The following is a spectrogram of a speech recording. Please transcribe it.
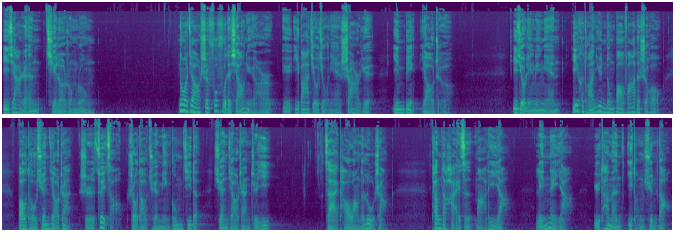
一家人其乐融融。诺教师夫妇的小女儿于1899年12月因病夭折。1900年义和团运动爆发的时候。包头宣教站是最早受到全民攻击的宣教站之一。在逃亡的路上，他们的孩子玛利亚、林内亚与他们一同殉道。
